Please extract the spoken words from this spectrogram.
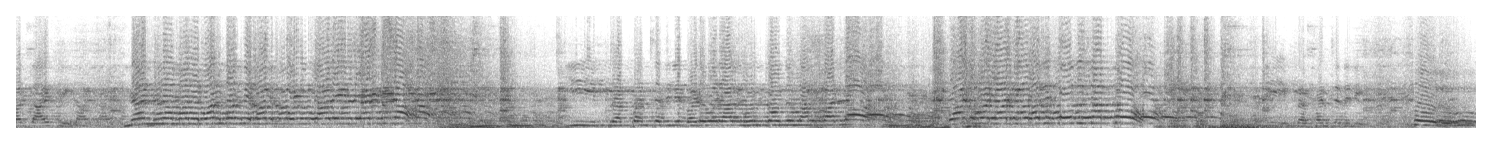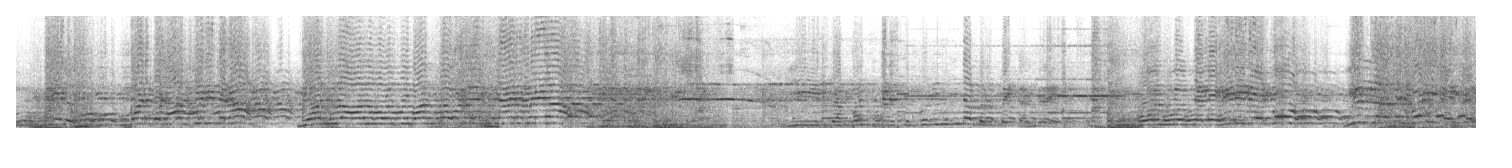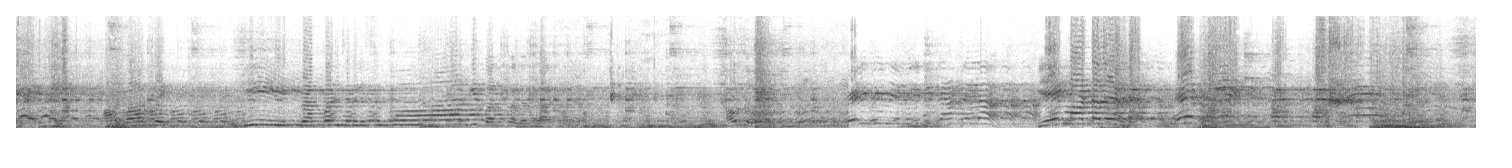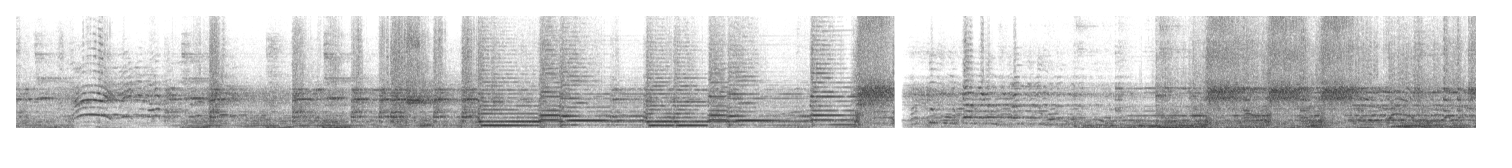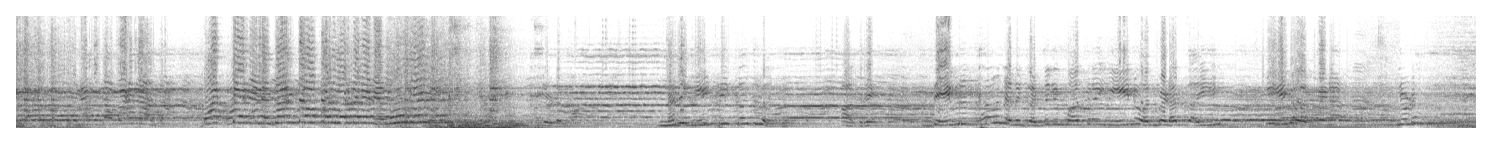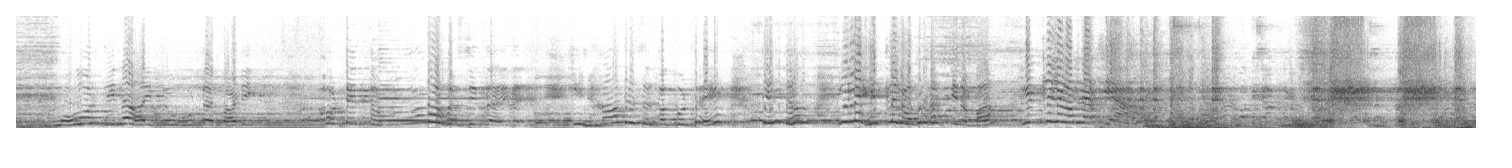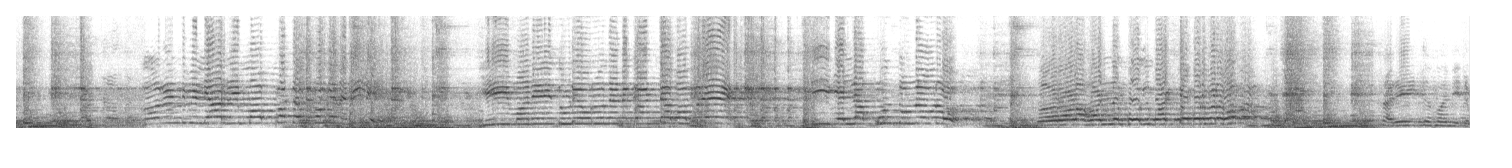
ಬದಲಾಯಿಸಿ ನನ್ನ ಮನವಂದಂತೆ ಬದುಕೊಳ್ಳುತ್ತಾಳೆ ಈ ಶರ್ಮಿಳ. ಈ ಪ್ರಪಂಚದಲ್ಲಿ ಬಡವರಾಗಿ ಹುಟ್ಟೋದು ತಪ್ಪಲ್ಲ ಬಡವರಾಗಿ ಬದುಕೋದು ತಪ್ಪು ಈ ಪ್ರಪಂಚದಲ್ಲಿ ಸೋಲು ಗೆಲುವು ಅವಾಗಲೇ ಈ ಪ್ರಪಂಚದಲ್ಲಿ ಸುಖವಾಗಿ ಬದುಕಲು ಸಾಧ್ಯ. ಹೌದು. ಬೆಳಿಗ್ಗೆ. ಏನ್ ಮಾಡ್ತಾರೆ ಮಾತ್ರ ಏನು ಅನ್ಬೇಡ ತಾಯಿ, ಏನು ಅನ್ಬೇಡ. ನೋಡು, ಮೂರ್ ದಿನ ಆಯ್ತು ಊಟ ಮಾಡಿ, ಹೊಟ್ಟೆ ತುಂಬಾ ಹಸಿತಾ ಇದೆ. ಏನಾದ್ರೂ ಸ್ವಲ್ಪ ಕೊಟ್ರೆ ತಿಂದು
